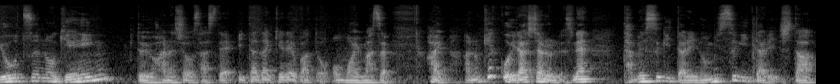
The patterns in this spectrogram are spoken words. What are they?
腰痛の原因という話をさせていただければと思います。はい、あの結構いらっしゃるんですね。食べ過ぎたり飲み過ぎたりした、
